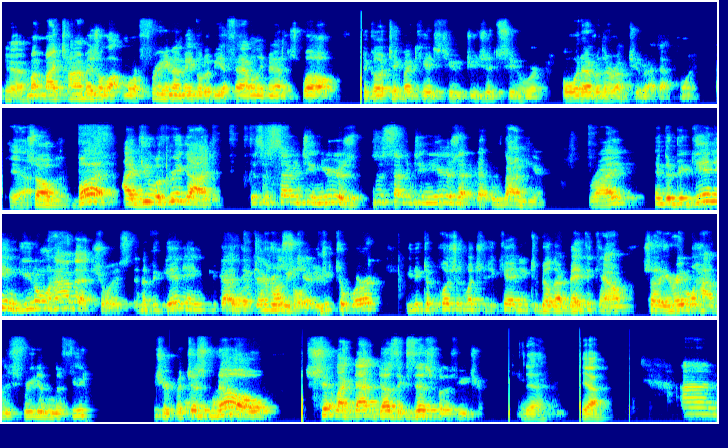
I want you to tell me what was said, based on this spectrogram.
Yeah. My, my time is a lot more free and I'm able to be a family man as well to go take my kids to jujitsu or or whatever they're up to at that point. Yeah. So, but I do agree, guys. This is 17 years. This is 17 years that, that we've gotten here, right? In the beginning, you don't have that choice. In the beginning, you guys I need to hustle. You need to work. You need to push as much as you can. You need to build that bank account so that you're able to have this freedom in the future. But just know shit like that does exist for the future. Yeah. Yeah. Um,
